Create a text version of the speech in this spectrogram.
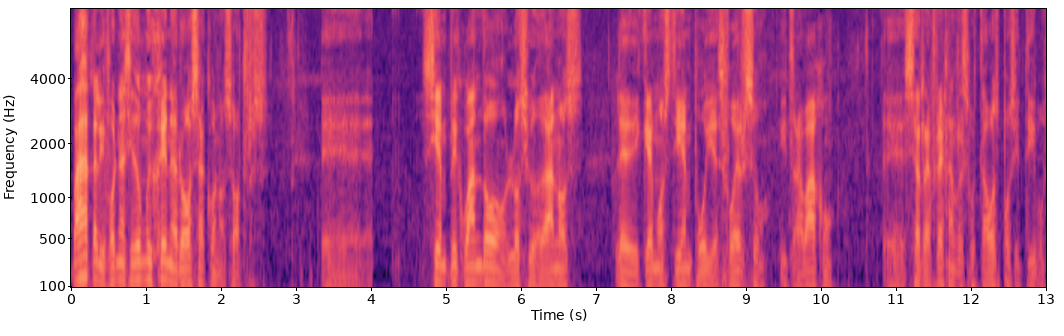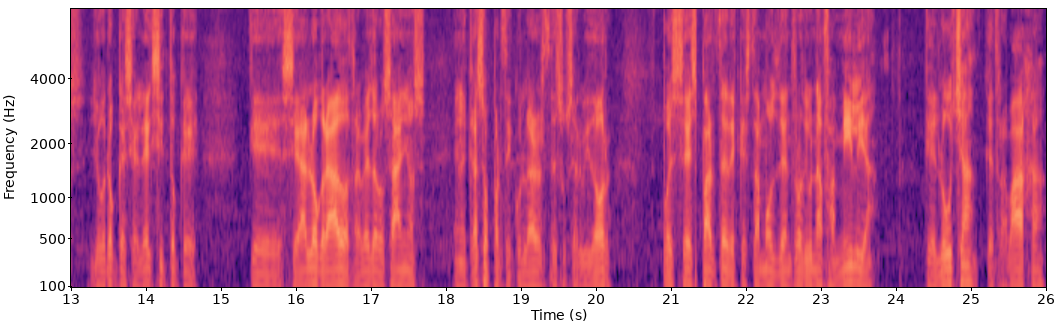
Baja California ha sido muy generosa con nosotros. Eh, siempre y cuando los ciudadanos le dediquemos tiempo y esfuerzo y trabajo, eh, se reflejan resultados positivos. Yo creo que es el éxito que, que se ha logrado a través de los años, en el caso particular de su servidor, pues es parte de que estamos dentro de una familia que lucha, que trabaja,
